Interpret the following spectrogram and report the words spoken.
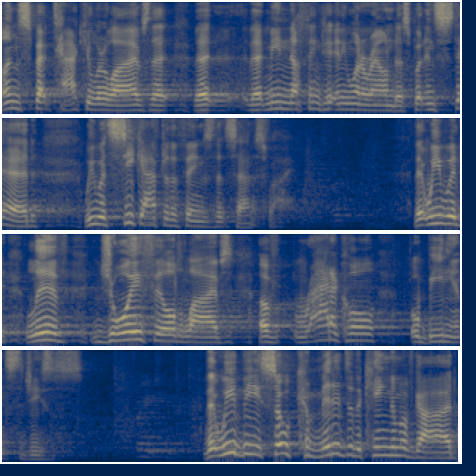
unspectacular lives that, that, that mean nothing to anyone around us, but instead, we would seek after the things that satisfy. That we would live joy filled lives of radical obedience to Jesus. That we'd be so committed to the kingdom of God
